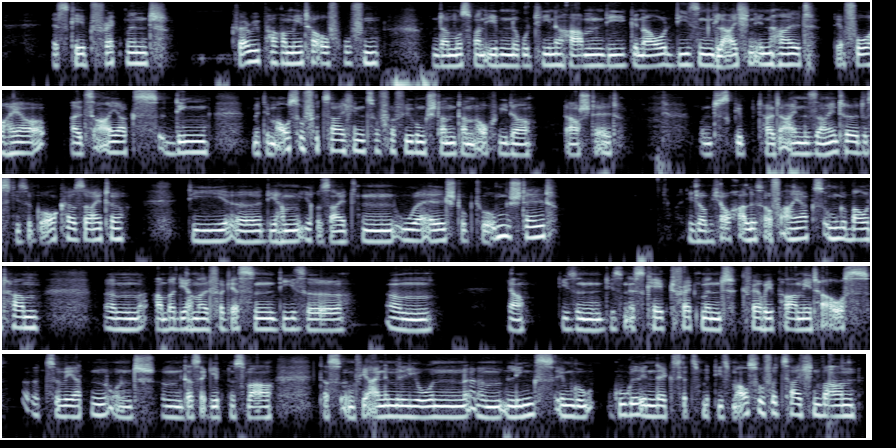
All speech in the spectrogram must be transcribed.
Escaped Fragment Query Parameter aufrufen und dann muss man eben eine Routine haben, die genau diesen gleichen Inhalt, der vorher als Ajax-Ding mit dem Ausrufezeichen zur Verfügung stand, dann auch wieder darstellt. Und es gibt halt eine Seite, das ist diese Gorka-Seite, die, äh, die haben ihre Seiten-URL-Struktur umgestellt, weil die, glaube ich, auch alles auf Ajax umgebaut haben. Ähm, aber die haben halt vergessen, diese, ähm, ja, diesen, diesen Escaped Fragment Query Parameter aus, auszuwerten und ähm, das Ergebnis war, dass irgendwie eine Million ähm, Links im Google-Index jetzt mit diesem Ausrufezeichen waren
